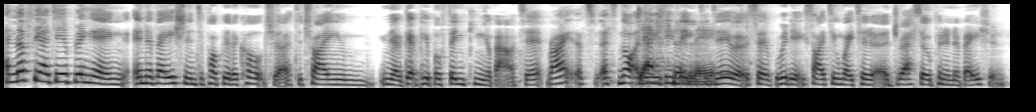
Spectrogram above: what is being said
I love the idea of bringing innovation into popular culture to try and, you know, get people thinking about it, right? That's, that's not an Definitely. easy thing to do. It's a really exciting way to address open innovation.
